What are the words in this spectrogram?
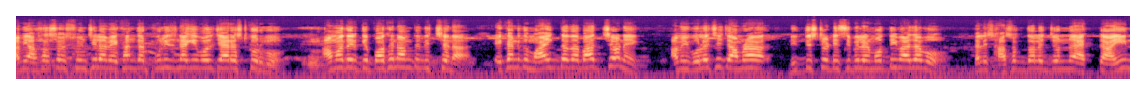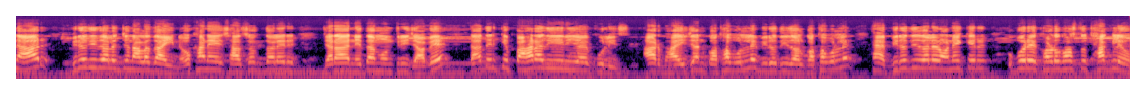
আমি আসার সময় শুনছিলাম এখানকার পুলিশ নাকি বলছে অ্যারেস্ট করব। আমাদেরকে পথে নামতে দিচ্ছে না। এখানে তো মাইক দাদা বাজছে অনেক। আমি বলেছি যে আমরা নির্দিষ্ট ডিসিপ্লিনের মধ্যেই বাজাবো। তাহলে শাসক দলের জন্য একটা আইন আর বিরোধী দলের জন্য আলাদা আইন। ওখানে শাসক দলের যারা নেতা মন্ত্রী যাবে, তাদেরকে পাহারা দিয়ে নিয়ে যাবে পুলিশ। আর ভাইজান কথা বললে, বিরোধী দল কথা বললে হ্যাঁ বিরোধী দলের অনেকের উপরে খড়গহস্ত থাকলেও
